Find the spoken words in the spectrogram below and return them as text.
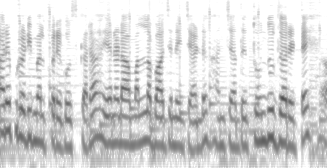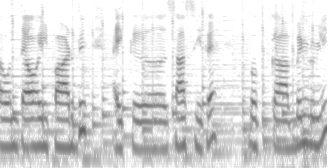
ಅರೆಪು ರೆಡಿ ಮಲ್ಪರೆಗೋಸ್ಕರ ಏನಡ ಮಲ್ಲ ಬಾಜನೆ ಜಾಂಡ್ ಅಂಚಾದ ತೊಂದುದರಟ್ಟೆ ಒಂದು ಆಯಿಲ್ ಪಾಡ್ದು ಐಕ್ ಸಾಸಿವೆ ಬೊಕ್ಕ ಬೆಳ್ಳುಳ್ಳಿ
